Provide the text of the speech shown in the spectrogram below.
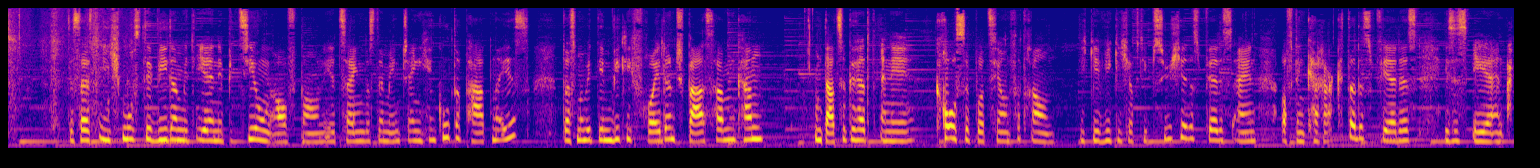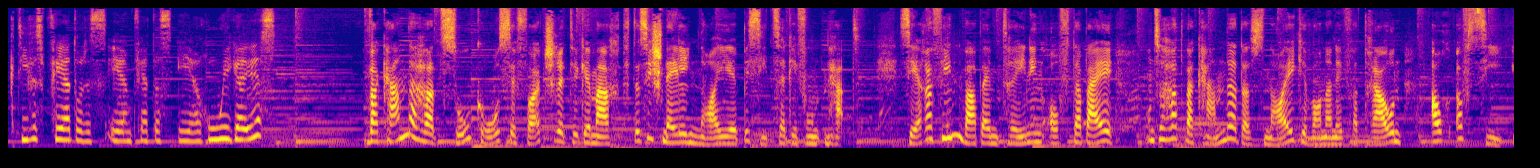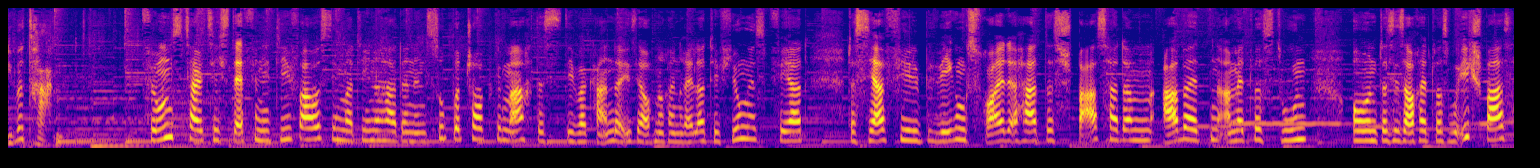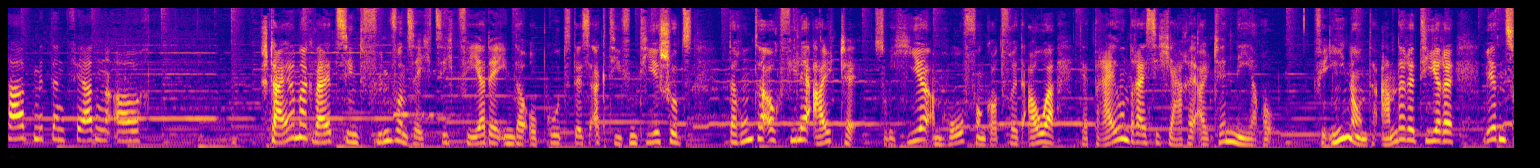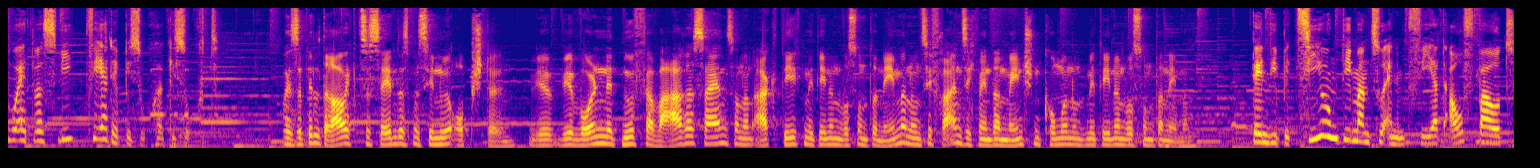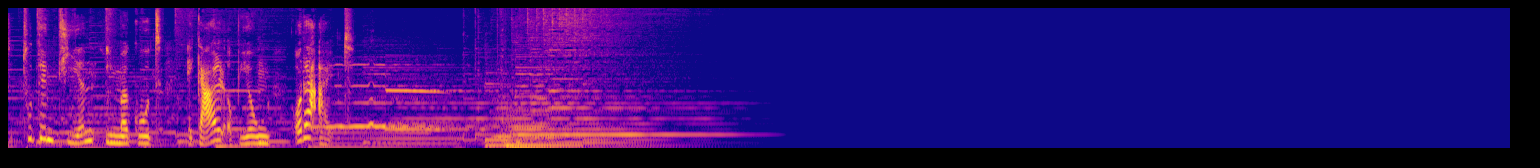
Das heißt, ich musste wieder mit ihr eine Beziehung aufbauen, ihr zeigen, dass der Mensch eigentlich ein guter Partner ist, dass man mit dem wirklich Freude und Spaß haben kann. Und dazu gehört eine große Portion Vertrauen. Ich gehe wirklich auf die Psyche des Pferdes ein, auf den Charakter des Pferdes. Ist es eher ein aktives Pferd oder ist es eher ein Pferd, das eher ruhiger ist? Wakanda hat so große Fortschritte gemacht, dass sie schnell neue Besitzer gefunden hat. Seraphin war beim Training oft dabei und so hat Wakanda das neu gewonnene Vertrauen auch auf sie übertragen. Für uns zahlt sich definitiv aus. Die Martina hat einen super Job gemacht. Das, die Wakanda ist ja auch noch ein relativ junges Pferd, das sehr viel Bewegungsfreude hat, das Spaß hat am Arbeiten, am etwas tun. Und das ist auch etwas, wo ich Spaß habe mit den Pferden auch. Steiermarkweit sind 65 Pferde in der Obhut des aktiven Tierschutz, darunter auch viele alte, so wie hier am Hof von Gottfried Auer, der 33 Jahre alte Nero. Für ihn und andere Tiere werden so etwas wie Pferdebesucher gesucht. Es ist ein bisschen traurig zu sehen, dass wir sie nur abstellen. Wir, wir wollen nicht nur Verwahrer sein, sondern aktiv mit ihnen was unternehmen und sie freuen sich, wenn dann Menschen kommen und mit ihnen was unternehmen. Denn die Beziehung, die man zu einem Pferd aufbaut, tut den Tieren immer gut, egal ob jung oder alt.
